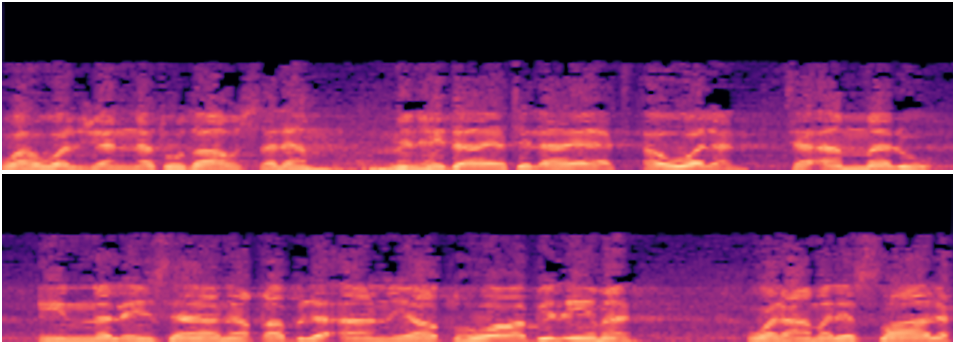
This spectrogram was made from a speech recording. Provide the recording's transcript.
وهو الجنة دار السلام. من هداية الآيات أولا تأملوا إن الإنسان قبل أن يطهر بالإيمان والعمل الصالح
